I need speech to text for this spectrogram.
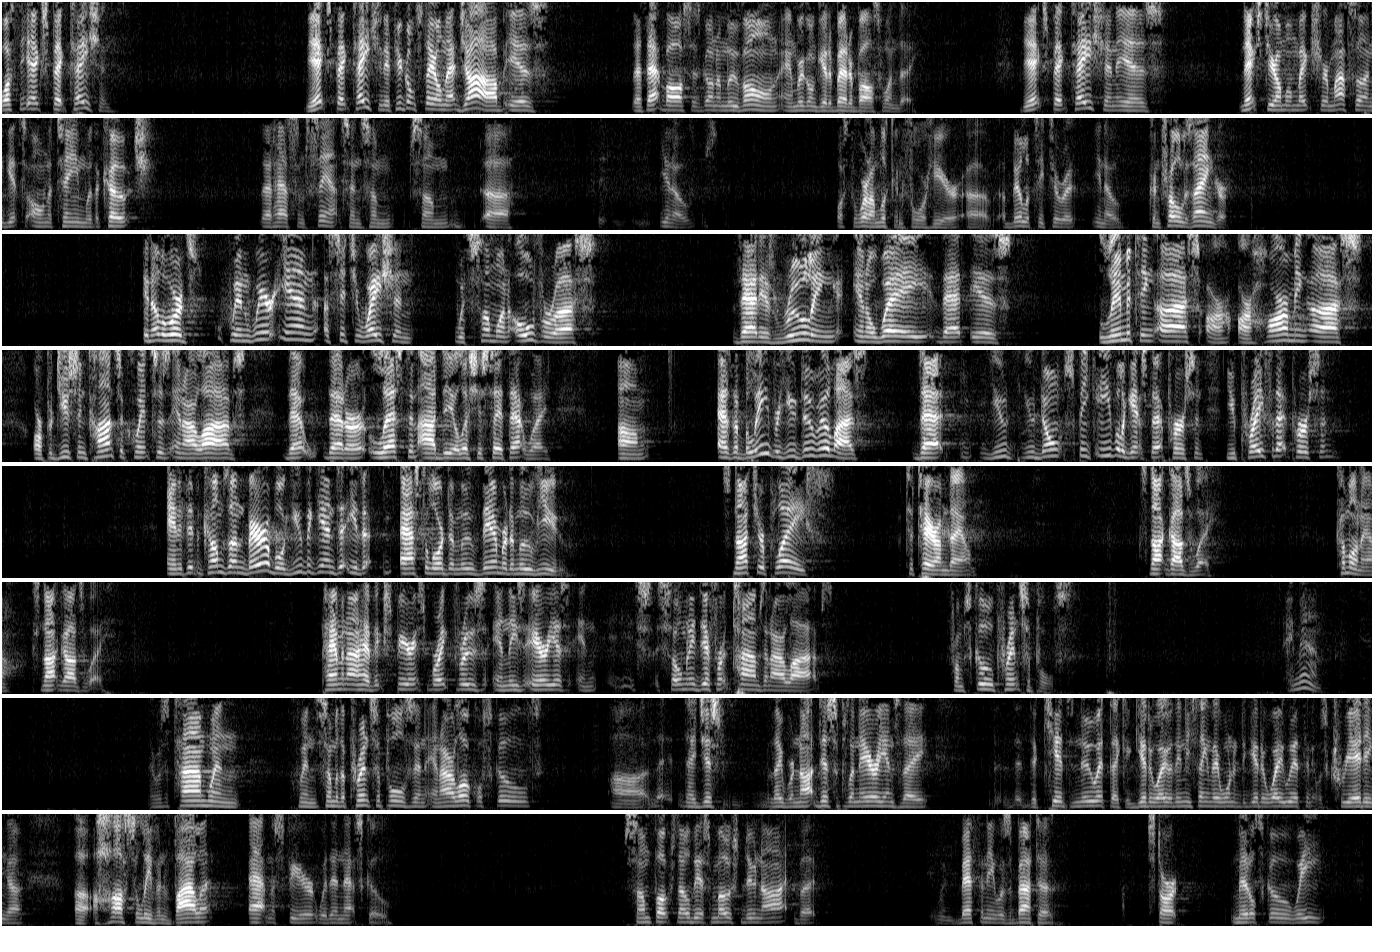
What's the expectation? The expectation, if you're going to stay on that job, is that that boss is going to move on and we're going to get a better boss one day. The expectation is next year I'm going to make sure my son gets on a team with a coach that has some sense and some, some uh, you know, what's the word I'm looking for here? Uh, ability to, you know, control his anger. In other words, when we're in a situation with someone over us that is ruling in a way that is limiting us or, or harming us or producing consequences in our lives that, that are less than ideal, let's just say it that way. Um, as a believer, you do realize that you, you don't speak evil against that person. You pray for that person. And if it becomes unbearable, you begin to either ask the Lord to move them or to move you. It's not your place to tear them down. It's not God's way. Come on now. It's not God's way. Pam and I have experienced breakthroughs in these areas in so many different times in our lives. From school principals. Amen. There was a time when, when some of the principals in, in our local schools, uh, they, they, just they were not disciplinarians. They the, the, kids knew it. They could get away with anything they wanted to get away with, and it was creating a, a hostile, even violent atmosphere within that school. Some folks know this, most do not, but when Bethany was about to start middle school, we,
